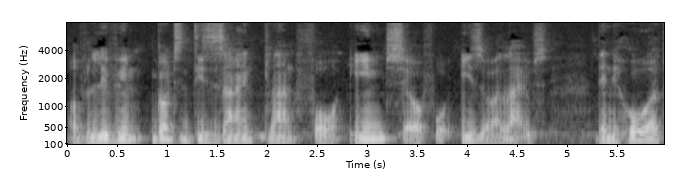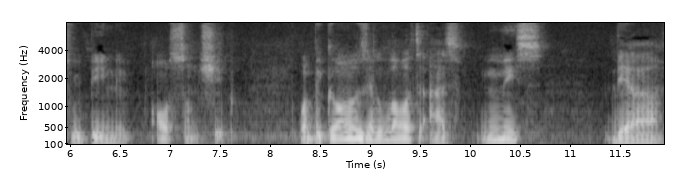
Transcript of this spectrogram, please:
of living God's design plan for Himself, for his or lives, then the whole earth will be in an awesome shape. But because a lot has missed their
